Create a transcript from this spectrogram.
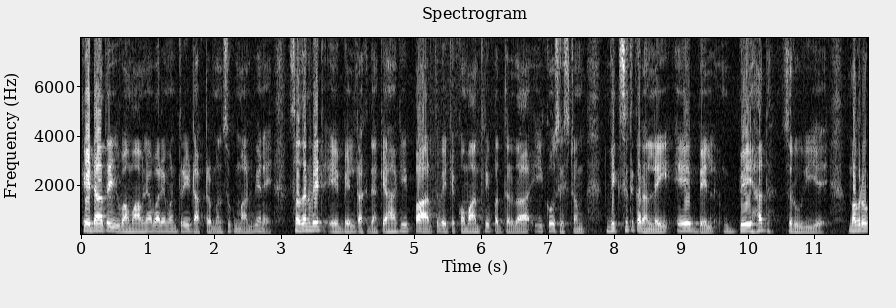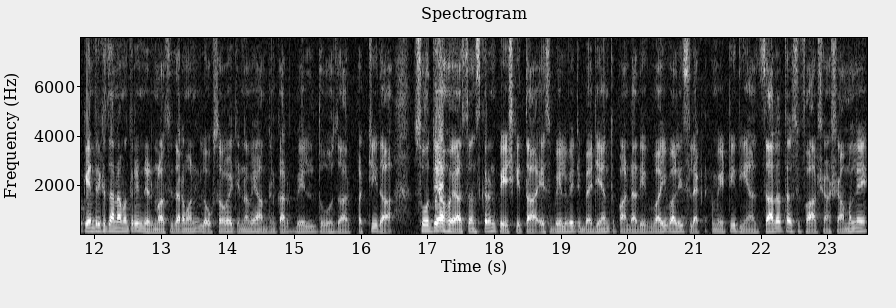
ਖੇਡਾਂ ਤੇ ਯੁਵਾ ਮਾਮਲਿਆਂ ਬਾਰੇ ਮੰਤਰੀ ਡਾਕਟਰ ਮਨਸੁਖ ਮਾਂਡਵੀਆ ਨੇ ਸਦਨ ਵਿੱਚ ਇਹ ਬਿੱਲ ਰੱਖਦਿਆਂ ਕਿਹਾ ਕਿ ਭਾਰਤ ਵਿੱਚ ਕੌਮਾਂਤਰੀ ਪੱਧਰ ਦਾ ਈਕੋਸਿਸਟਮ ਵਿਕਸਿਤ ਕਰਨ ਲਈ ਇਹ ਬਿੱਲ ਬੇਹੱਦ ਜ਼ਰੂਰੀ ਹੈ ਮਗਰੋਂ ਕੇਂਦਰੀ ਖਜ਼ਾਨਾ ਮੰਤਰੀ ਨਿਰਮਲਾ ਸੀਤਾਰਮਨ ਨੇ ਲੋਕ ਸਭਾ ਵਿੱਚ ਨਵੇਂ ਆਮਦਨ ਕਰ ਬਿੱਲ 2025 ਦਾ ਸੋਧਿਆ ਹੋਇਆ ਸੰਸਕਰਣ ਪੇਸ਼ ਕੀਤਾ। ਇਸ ਬਿੱਲ ਵਿੱਚ ਬੈਜਯੰਤ ਪਾਂਡਾ ਦੀ ਅਗਵਾਈ ਵਾਲੀ ਸਿਲੈਕਟ ਕਮੇਟੀ ਦੀਆਂ ਜ਼ਿਆਦਾਤਰ ਸਿਫਾਰਸ਼ਾਂ ਸ਼ਾਮਲ ਨੇ,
